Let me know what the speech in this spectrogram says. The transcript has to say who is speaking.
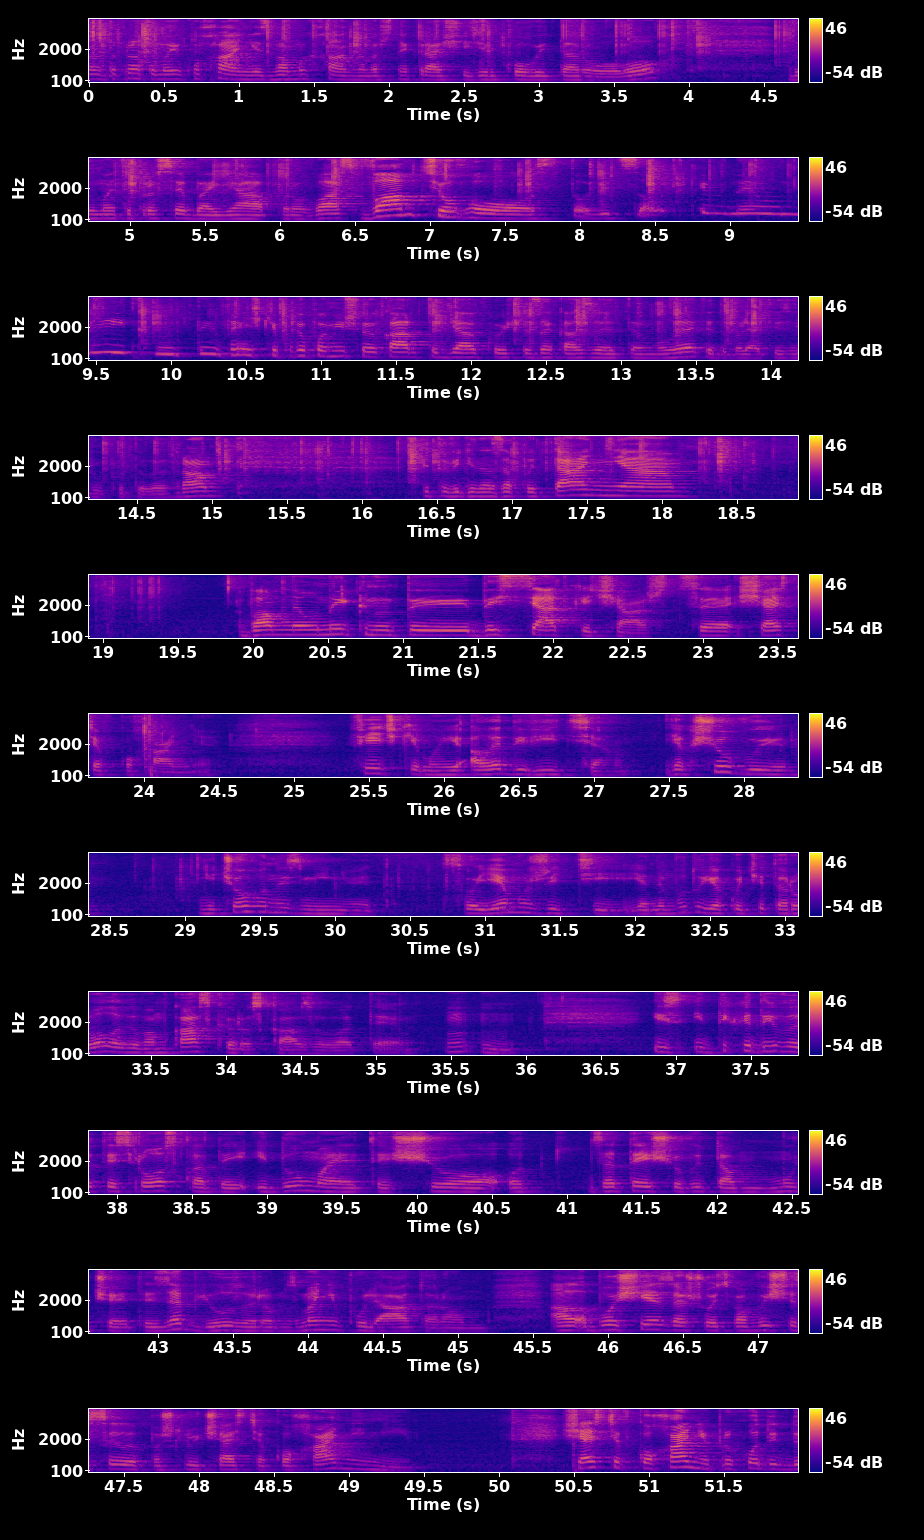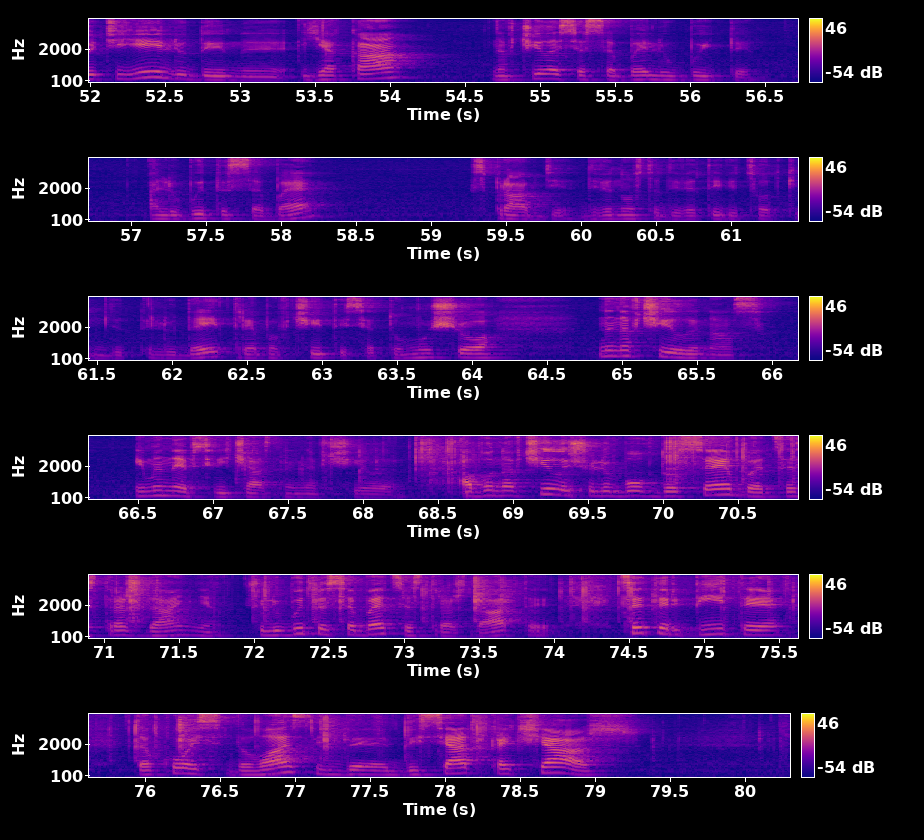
Speaker 1: Пронто, пронто, мої кохані, з вами Ханна, ваш найкращий зірковий таролог. Думайте про себе, я про вас. Вам цього 100% не уникнути. Вечки, поки помішую карту, дякую, що заказуєте амулети, додаєте з групу Телеграм. Відповіді на запитання. Вам не уникнути десятки чаш. Це щастя в коханні. Фечки мої, але дивіться, якщо ви нічого не змінюєте в своєму житті, я не буду, як у ті тарологи, вам казки розказувати. М-м. І, і тільки дивитесь розклади і думаєте, що от за те, що ви там мучаєтесь з аб'юзером, з маніпулятором, або ще за щось, вам вищі сили пошлють щастя кохання, ні. Щастя в коханні приходить до тієї людини, яка навчилася себе любити. А любити себе справді 99% людей треба вчитися, тому що не навчили нас. І мене в свій час не навчили. Або навчили, що любов до себе це страждання, що любити себе це страждати, це терпіти. Так ось до вас йде десятка чаш.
